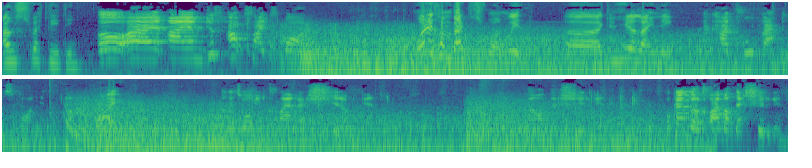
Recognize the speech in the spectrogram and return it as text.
I'm spectating. Oh, I I am just outside spawn. When I come back to spawn, wait. Uh, I can hear lightning. I can't go back to spawn. Why? Unless you want me to climb that shit up again. Climb up that shit again. Okay, I'm gonna climb up that shit again.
